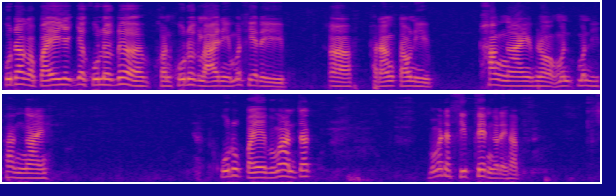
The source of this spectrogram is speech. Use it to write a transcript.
ขุดดักออกไปอย่าขุดเลิกเด้อคันขุดเลิกหลายนี่มันเทียไออ่าผนังเตานี่พังไงพี่น้องมันมันที่พังไงขุดลงไปประมาณจักประมาณจักสิบเส้นก็ได้ครับ เฉ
